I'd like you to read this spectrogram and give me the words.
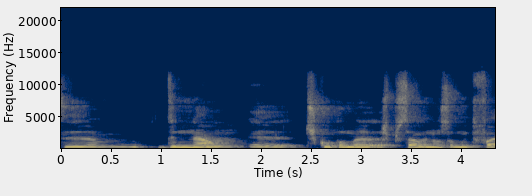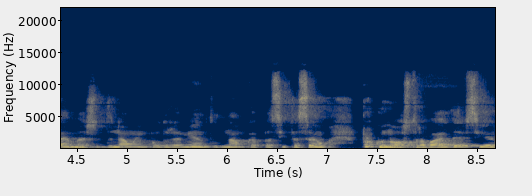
de, de não, eh, desculpa-me a expressão, eu não sou muito fã, mas de não empoderamento, de não capacitação, porque o nosso trabalho deve ser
